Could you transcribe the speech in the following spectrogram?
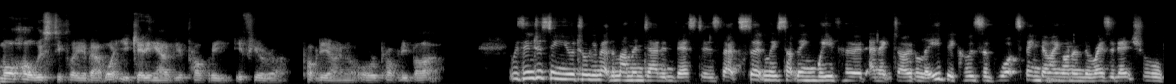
more holistically about what you're getting out of your property if you're a property owner or a property buyer. It was interesting you were talking about the mum and dad investors. That's certainly something we've heard anecdotally because of what's been going on in the residential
